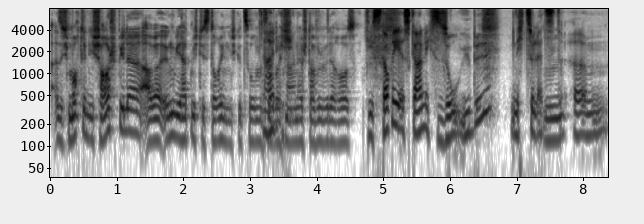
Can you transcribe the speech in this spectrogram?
also ich mochte die Schauspieler, aber irgendwie hat mich die Story nicht gezogen. Deshalb war ich ich- nach einer Staffel wieder raus. Die Story ist gar nicht so übel. Nicht zuletzt. Ähm,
